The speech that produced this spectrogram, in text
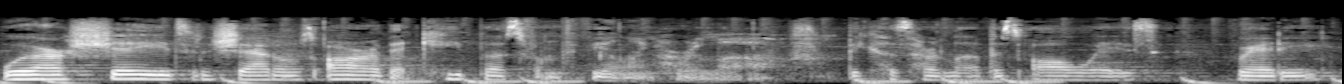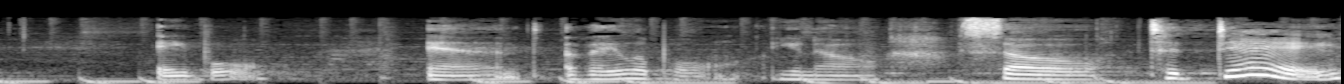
where our shades and shadows are that keep us from feeling her love because her love is always ready, able, and available, you know. So today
